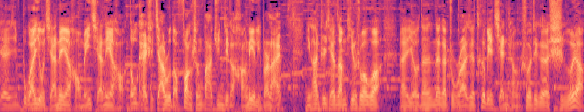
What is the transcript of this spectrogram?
呃，不管有钱的也好，没钱的也好，都开始加入到放生大军这个行列里边来。你看，之前咱们听说过，哎，有的那个主啊，就特别虔诚，说这个蛇呀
